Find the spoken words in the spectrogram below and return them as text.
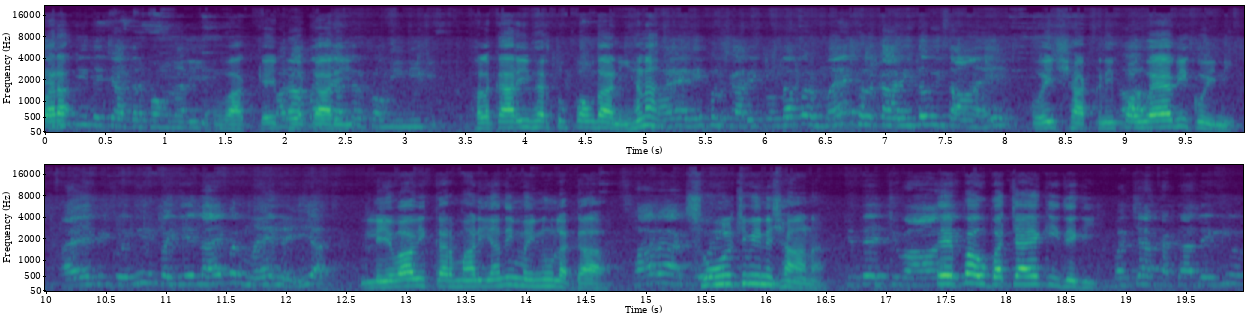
ਪਰ- ਇਹੋ ਜੀ ਤੇ ਚਾਦਰ ਪਾਉਣ ਵਾਲੀ ਆ। ਵਾਕਈ ਪਰ ਆਪਾਂ ਫੁਲਕਾਰੀ ਚਾਦਰ ਪਾਉਣੀ ਨਹੀਂ ਗੀ। ਫੁਲਕਾਰੀ ਫਿਰ ਤੂੰ ਪਾਉਂਦਾ ਨਹੀਂ ਹਨਾ? ਮੈਂ ਨਹੀਂ ਫੁਲਕਾਰੀ ਪਾਉਂਦਾ ਪਰ ਮੈਂ ਫੁਲਕਾਰੀ ਤੋਂ ਵੀ ਤਾਂ ਹੈ ਕੋਈ ਸ਼ੱਕ ਨਹੀਂ ਪਾਉ ਐ ਵੀ ਕੋਈ ਨਹੀਂ। ਐ ਵੀ ਕੋਈ ਨਹੀਂ ਰੁਪਈਏ ਲਾਏ ਪਰ ਮੈਂ ਲਈ ਆ। ਲੇਵਾ ਵੀ ਕਰਮ ਵਾਲੀਆਂ ਦੀ ਮੈਨੂੰ ਲੱਗਾ। ਸਾਰਾ ਕੋਈ ਸੂਲ ਚ ਵੀ ਨਿਸ਼ਾਨ ਆ। ਕਿਤੇ ਚਵਾ ਤੇ ਭਾਊ ਬੱਚਾ ਇਹ ਕੀ ਦੇਗੀ? ਬੱਚਾ ਕੱਟਾ ਦੇਗੀ ਉਹ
